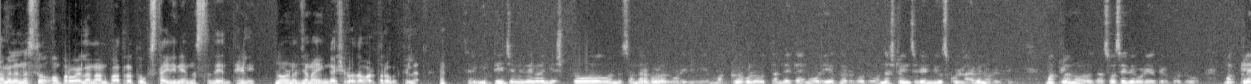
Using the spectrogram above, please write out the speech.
ಆಮೇಲೆ ಅನ್ನಿಸ್ತು ಪರವಾಗಿಲ್ಲ, ನಾನು ಪಾತ್ರ ತೂಗಿಸ್ತಾ ಇದ್ದೀನಿ ಅನ್ನಿಸ್ತದೆ ಅಂತ ಹೇಳಿ. ನೋಡೋಣ, ಜನ ಹೆಂಗೆ ಆಶೀರ್ವಾದ ಮಾಡ್ತಾರೋ ಗೊತ್ತಿಲ್ಲ. ಸರ್, ಇತ್ತೀಚಿನ ದಿನಗಳಲ್ಲಿ ಎಷ್ಟೋ ಒಂದು ಸಂದರ್ಭಗಳಲ್ಲಿ ನೋಡಿದ್ದೀವಿ ಮಕ್ಕಳುಗಳು ತಂದೆ ತಾಯಿನ ಹೊಡೆಯೋದಿರ್ಬೋದು ಒಂದಷ್ಟು ಇನ್ಸಿಡೆಂಟ್ ನ್ಯೂಸ್ಗಳು ನಾವೇ ನೋಡಿರ್ತೀವಿ. ಮಕ್ಕಳನ್ನು ಸೊಸೈಟಿ ಹೊಡೆಯೋದಿರ್ಬೋದು ಮಕ್ಕಳೇ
